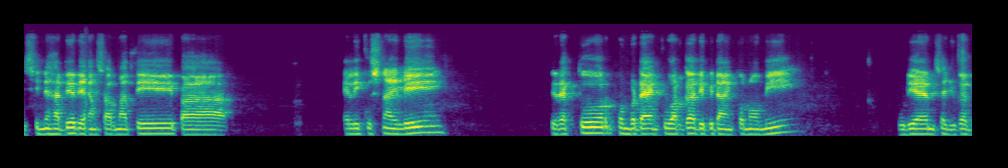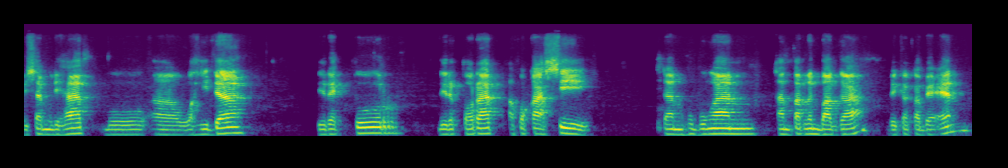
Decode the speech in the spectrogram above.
di sini hadir yang saya hormati Pak Eli Kusnaili, Direktur Pemberdayaan Keluarga di bidang ekonomi. Kemudian saya juga bisa melihat Bu uh, Wahida, Direktur Direktorat Advokasi dan Hubungan Antar Lembaga BKKBN,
